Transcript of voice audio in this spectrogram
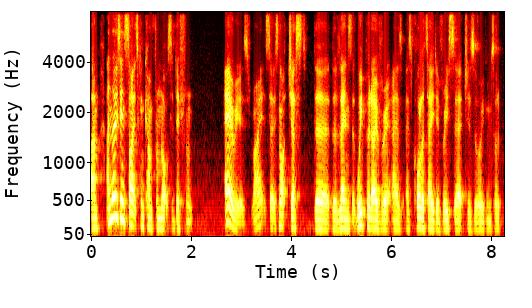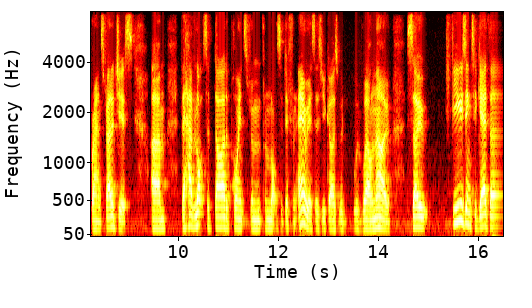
Um, and those insights can come from lots of different areas, right? So it's not just the, the lens that we put over it as, as qualitative researchers or even sort of brand strategists. Um, they have lots of data points from, from lots of different areas, as you guys would, would well know. So fusing together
